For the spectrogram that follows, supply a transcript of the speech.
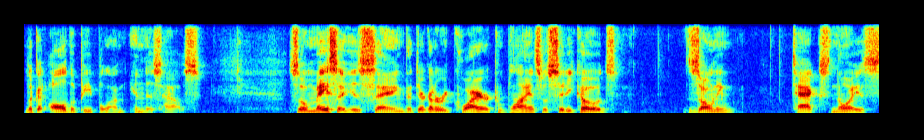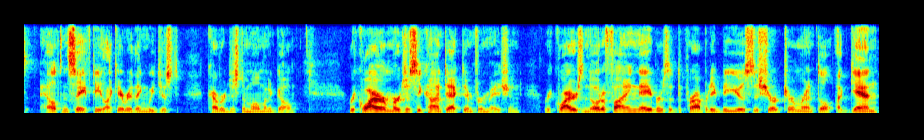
Look at all the people on, in this house. So Mesa is saying that they're going to require compliance with city codes, zoning, tax, noise, health and safety, like everything we just covered just a moment ago. Require emergency contact information. Requires notifying neighbors that the property be used as short-term rental. Again,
